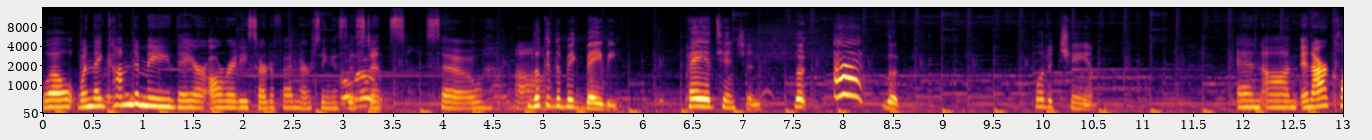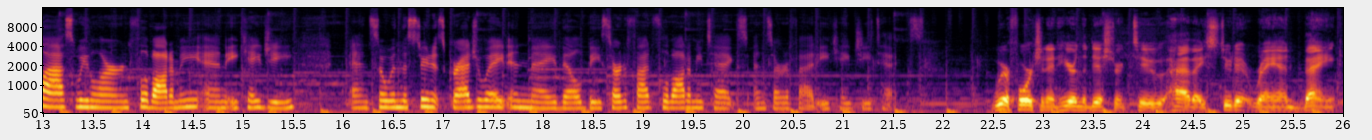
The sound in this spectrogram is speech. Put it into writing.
Well, when they come to me, they are already certified nursing assistants. Oh, no. So um, look at the big baby. Pay attention. Look, ah, look. What a champ. And um, in our class, we learn phlebotomy and EKG. And so when the students graduate in May, they'll be certified phlebotomy techs and certified EKG techs. We're fortunate here in the district to have a student-ran bank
